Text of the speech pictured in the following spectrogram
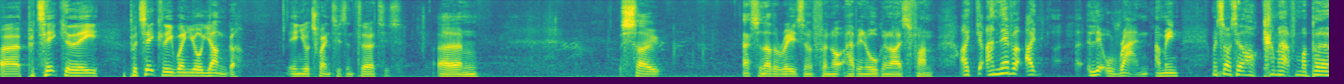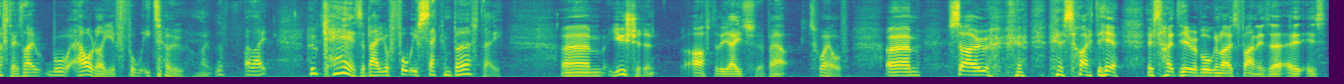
uh, particularly, particularly when you're younger, in your 20s and 30s. Um, so that's another reason for not having organised fun. I, I never, I, a little rant. I mean, when someone says, "Oh, come out for my birthday," it's like, "Well, how old are you? 42." I'm like, like, who cares about your 42nd birthday? Um, you shouldn't after the age about 12. Um, so this idea, this idea of organised fun is, a, is,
